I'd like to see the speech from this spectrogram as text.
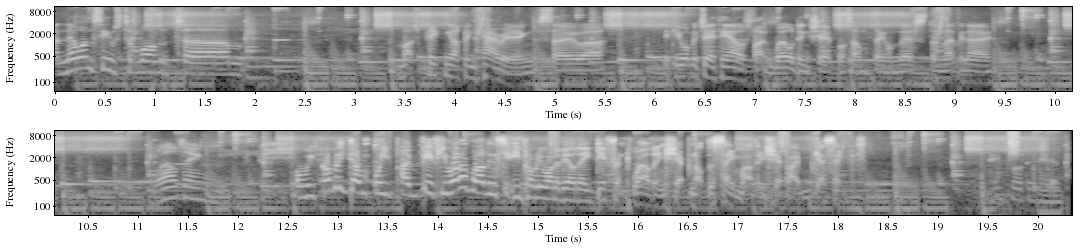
Uh, no one seems to want um, much picking up and carrying, so uh, if you want me to do anything else, like welding ship or something on this, then let me know. Welding. Well, we probably don't. We I, if you want a welding ship, you probably want to build a different welding ship, not the same welding ship. I'm guessing. Welding ship.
